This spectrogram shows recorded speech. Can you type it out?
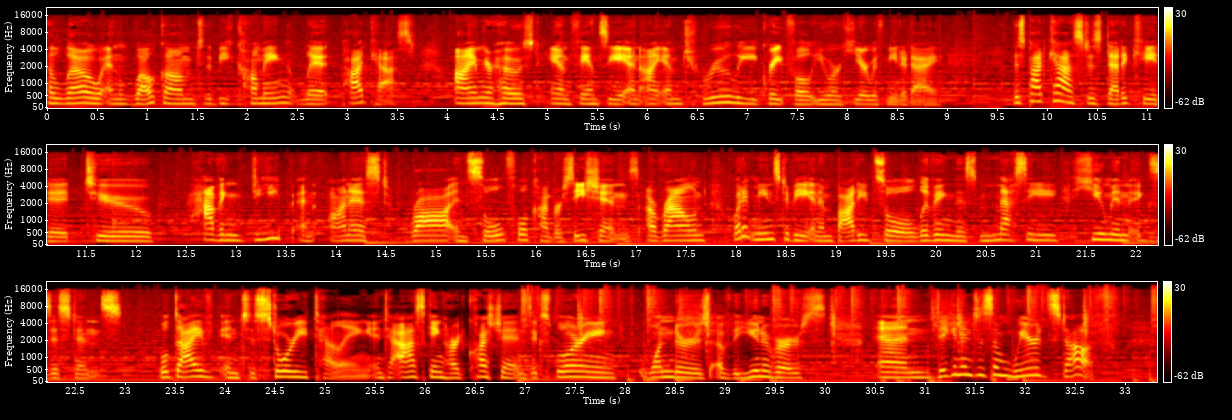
Hello, and welcome to the Becoming Lit podcast. I'm your host, Ann Fancy, and I am truly grateful you are here with me today. This podcast is dedicated to having deep and honest, raw, and soulful conversations around what it means to be an embodied soul living this messy human existence. We'll dive into storytelling, into asking hard questions, exploring wonders of the universe, and digging into some weird stuff.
